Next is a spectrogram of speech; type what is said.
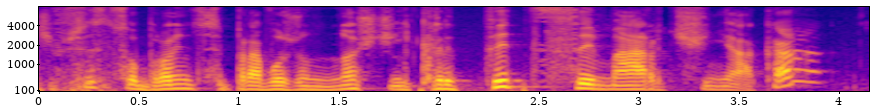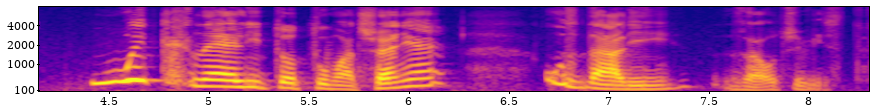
ci wszyscy obrońcy praworządności i krytycy Marciniaka łyknęli to tłumaczenie, uznali za oczywiste.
